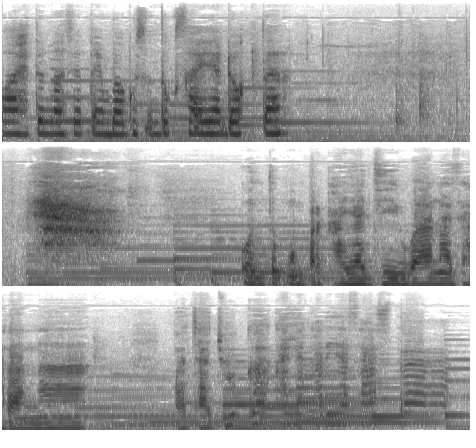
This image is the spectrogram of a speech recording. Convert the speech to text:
Wah, itu nasihat yang bagus untuk saya, dokter. Untuk memperkaya jiwa Nazarana, baca juga karya-karya sastra.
